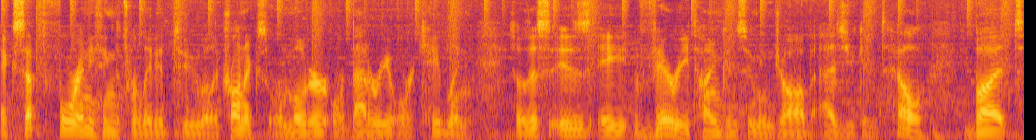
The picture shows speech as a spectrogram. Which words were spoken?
except for anything that's related to electronics or motor or battery or cabling. So this is a very time consuming job as you can tell, but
